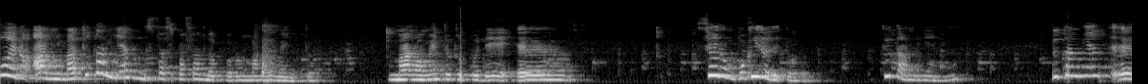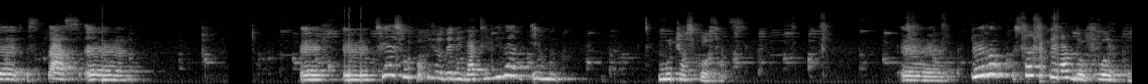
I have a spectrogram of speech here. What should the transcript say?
Bueno, ánima, tú también estás pasando por un mal momento. Un mal momento que puede eh, ser un poquito de todo. Tú también, ¿no? Tú también eh, estás, eh, eh, eh, tienes un poquito de negatividad en muchas cosas. Eh, pero estás peleando fuerte.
